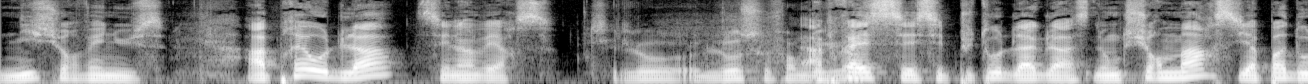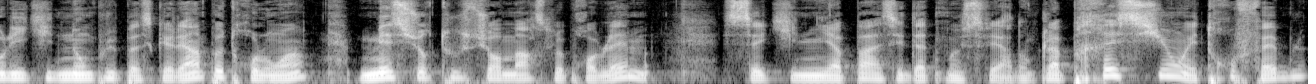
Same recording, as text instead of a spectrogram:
ni sur Vénus. Après, au-delà, c'est l'inverse. C'est de l'eau l'eau sous forme de Après, glace. c'est c'est plutôt de la glace. Donc sur Mars, il n'y a pas d'eau liquide non plus parce qu'elle est un peu trop loin. Mais surtout sur Mars, le problème, c'est qu'il n'y a pas assez d'atmosphère. Donc la pression est trop faible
